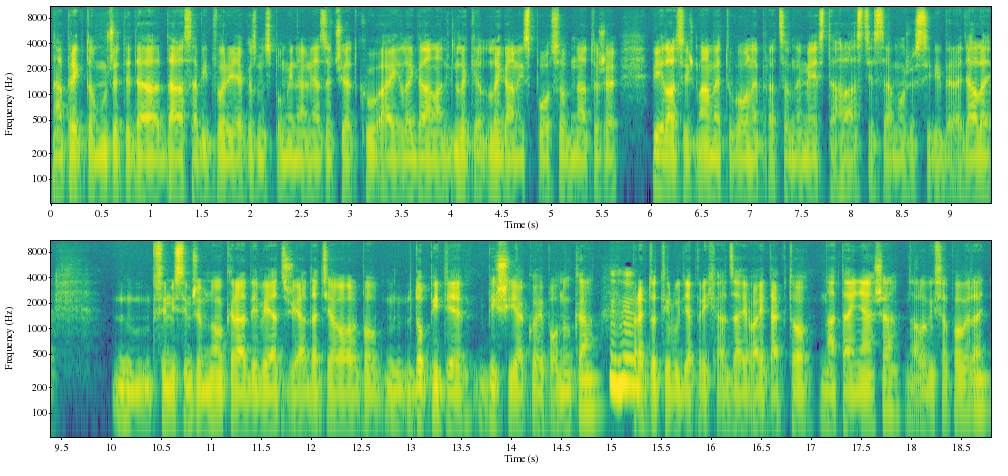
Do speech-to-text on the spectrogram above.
napriek tomu, že teda dá sa vytvoriť, ako sme spomínali na začiatku, aj legálny, legálny spôsob na to, že vyhlásiš, máme tu voľné pracovné miesta, hláste sa, môžeš si vyberať. Ale mm, si myslím, že mnohokrát je viac žiadateľov, lebo dopyt je vyšší ako je ponuka, mm-hmm. preto tí ľudia prichádzajú aj takto na tajňáša, dalo by sa povedať.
